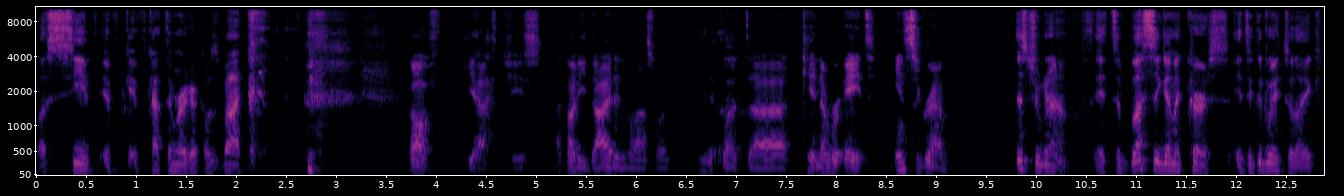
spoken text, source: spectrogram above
let's see if, if, if captain america comes back Oh yeah, jeez, I thought he died in the last one. yeah. But uh, okay, number eight, Instagram. Instagram. It's a blessing and a curse. It's a good way to like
